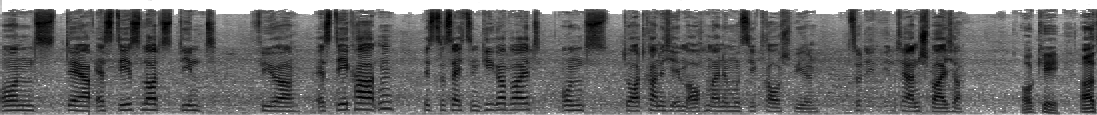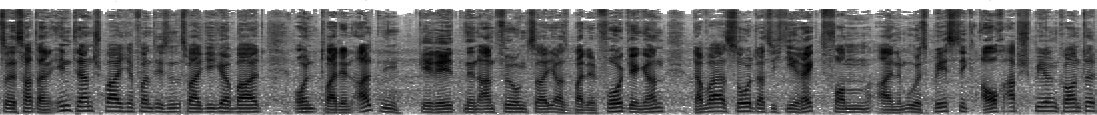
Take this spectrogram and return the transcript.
Und der SD-Slot dient für SD-Karten bis zu 16 GB und dort kann ich eben auch meine Musik drauf spielen, zu dem internen Speicher. Okay, also es hat einen internen Speicher von diesen 2 GB und bei den alten Geräten in Anführungszeichen, also bei den Vorgängern, da war es so, dass ich direkt von einem USB-Stick auch abspielen konnte.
